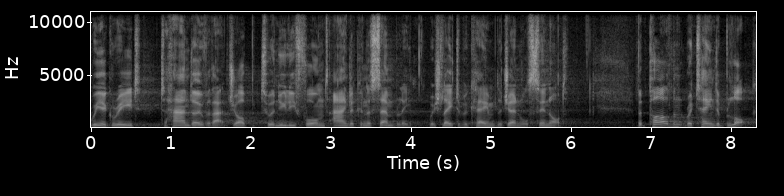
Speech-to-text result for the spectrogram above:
we agreed to hand over that job to a newly formed Anglican Assembly, which later became the General Synod. But Parliament retained a block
